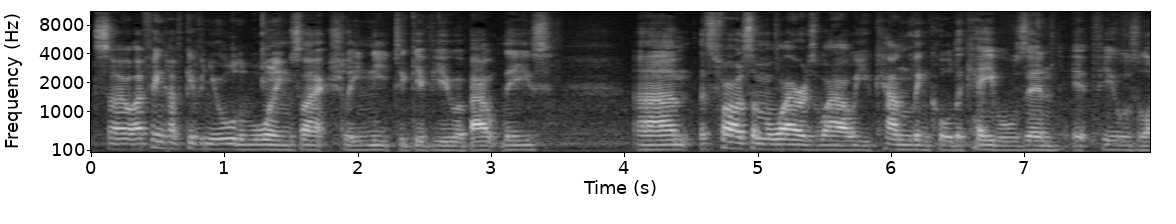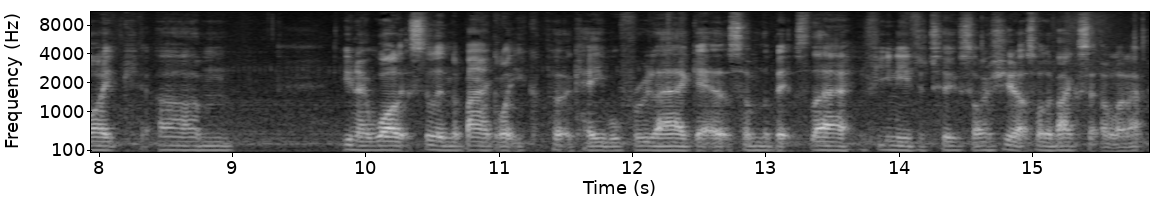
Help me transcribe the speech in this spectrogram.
so I think I've given you all the warnings I actually need to give you about these. Um, as far as I'm aware as well, you can link all the cables in. It feels like, um, you know, while it's still in the bag, like you could put a cable through there, get at some of the bits there if you needed to. So I assume that's why the bag's set up like that.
